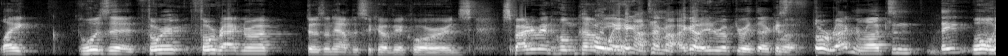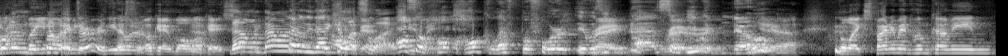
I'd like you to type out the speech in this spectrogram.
like what was it Thor Thor Ragnarok doesn't have the Sokovia Accords. Spider Man Homecoming. Oh wait, hang on, time out. I gotta interrupt you right there because Thor Ragnarok's and they. Well, Thor you, hasn't but you know come what I back mean. to Earth. You know what, okay, well, Yeah. okay. That one, that one. Not only that, they kill also- Epsilon. also. Hulk, Hulk left before it was even passed, so right, he right, would right. know. Yeah, but like Spider Man Homecoming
